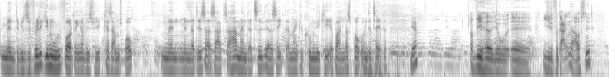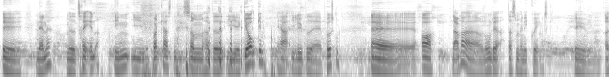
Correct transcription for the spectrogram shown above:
Men det vil selvfølgelig give nogle udfordringer, hvis vi ikke kan samme sprog. Men, men når det så er sagt, så har man da tidligere set, at man kan kommunikere på andre sprog end det talte. Og vi havde jo øh, i det forgangne afsnit øh, Nana med tre ender inde i podcasten, som har været i øh, Georgien her i løbet af påsken. Øh, og der var jo nogen der, der simpelthen ikke kunne engelsk. Øh, og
